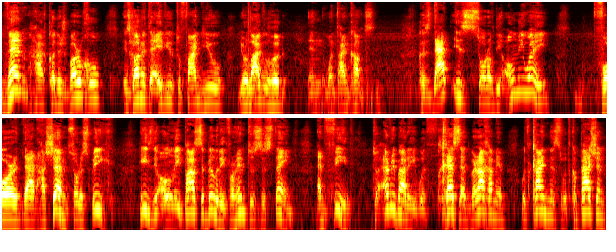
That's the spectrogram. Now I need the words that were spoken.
then Hakadosh Baruch Hu is going to aid you to find you your livelihood in when time comes because that is sort of the only way for that Hashem, so to speak, he's the only possibility for him to sustain and feed to everybody with chesed, berachamim, with kindness, with compassion.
